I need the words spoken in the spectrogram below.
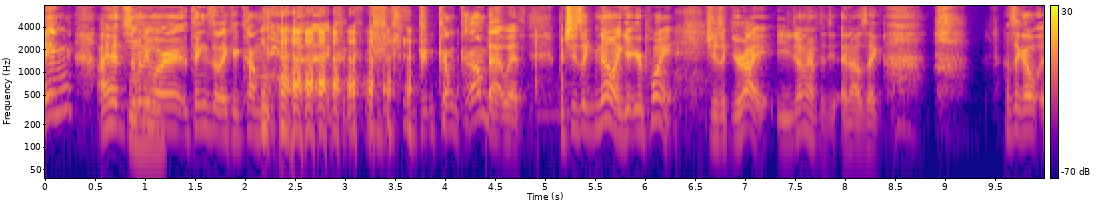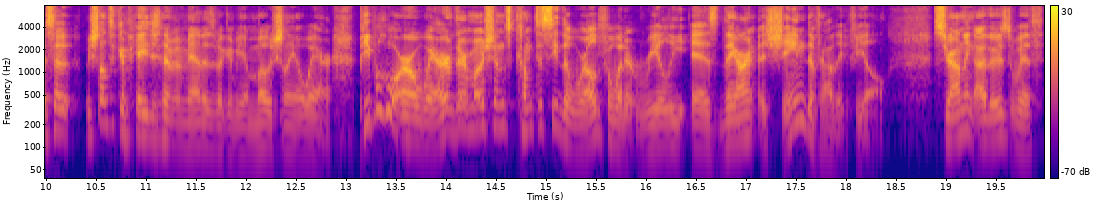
I had so mm-hmm. many more things that I could come uh, come combat with. But she's like, no, I get your point. She's like, you're right. You don't have to do. And I was like, I was like, oh, so we should all take a page out of Amanda's book and be emotionally aware. People who are aware of their emotions come to see the world for what it really is. They aren't ashamed of how they feel. Surrounding others with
